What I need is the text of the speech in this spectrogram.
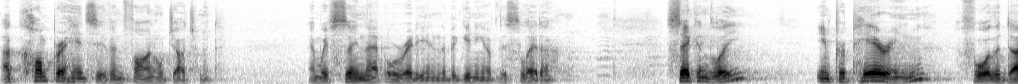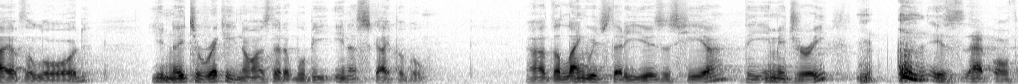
a comprehensive and final judgment. And we've seen that already in the beginning of this letter. Secondly, in preparing for the day of the Lord, you need to recognize that it will be inescapable. Uh, the language that he uses here, the imagery, is that of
